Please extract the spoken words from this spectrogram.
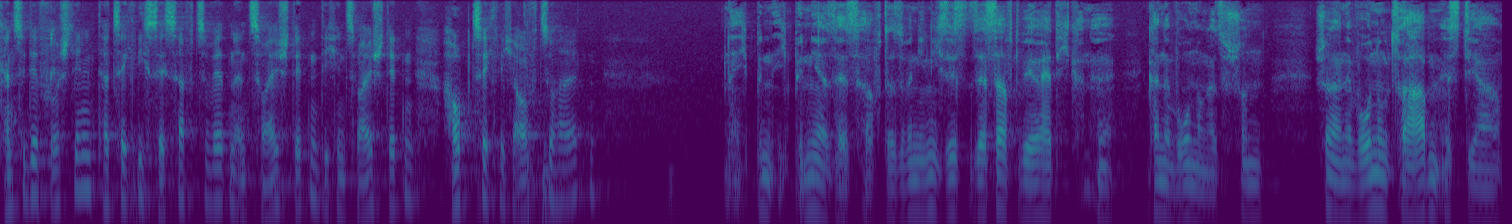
kannst du dir vorstellen, tatsächlich sesshaft zu werden an zwei Städten, dich in zwei Städten hauptsächlich aufzuhalten? Ich bin, ich bin ja sesshaft. Also wenn ich nicht sesshaft wäre, hätte ich keine, keine Wohnung. Also schon schon eine Wohnung zu haben, ist ja,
